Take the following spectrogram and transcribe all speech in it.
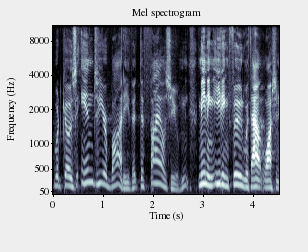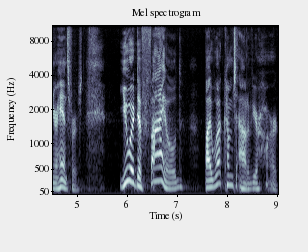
what goes into your body that defiles you, meaning eating food without washing your hands first. You are defiled by what comes out of your heart.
